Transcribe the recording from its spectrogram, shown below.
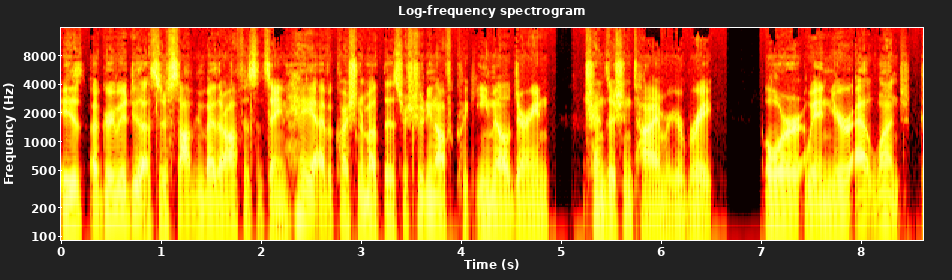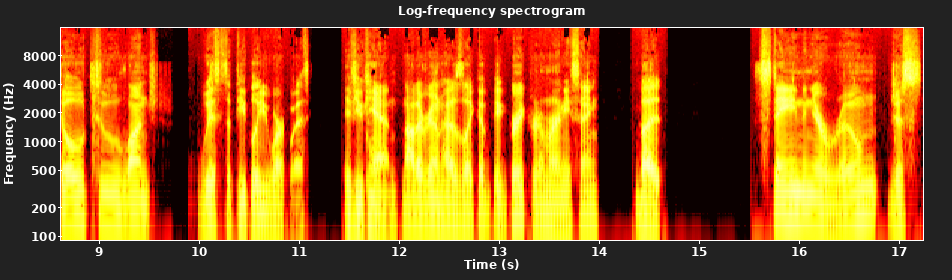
is a great way to do that. So just stopping by their office and saying, Hey, I have a question about this, or shooting off a quick email during transition time or your break. Or when you're at lunch, go to lunch with the people you work with if you can. Not everyone has like a big break room or anything, but staying in your room just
